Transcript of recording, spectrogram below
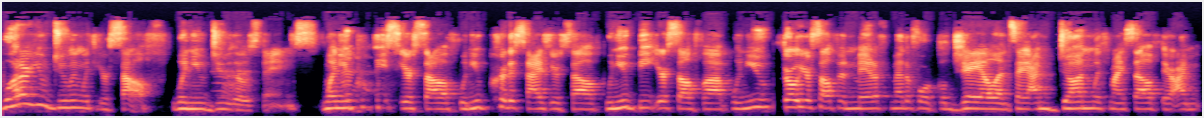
what are you doing with yourself when you do those things? When you mm-hmm. police yourself when you criticize yourself when you beat yourself up when you throw yourself in metaphorical jail and say i'm done with myself there. I'm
